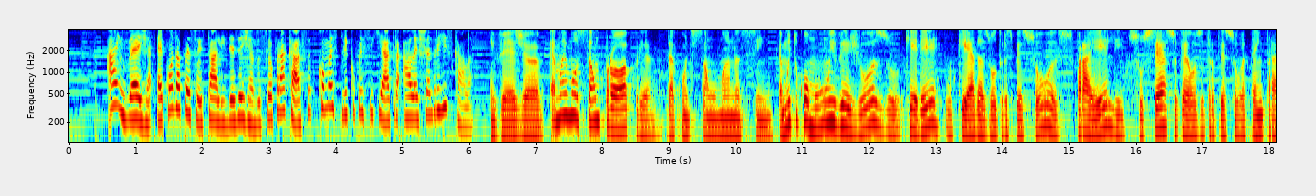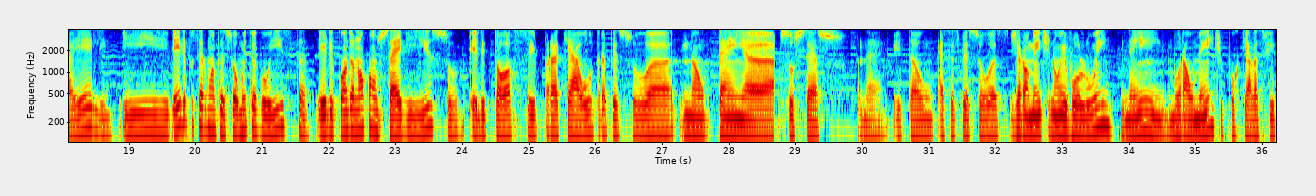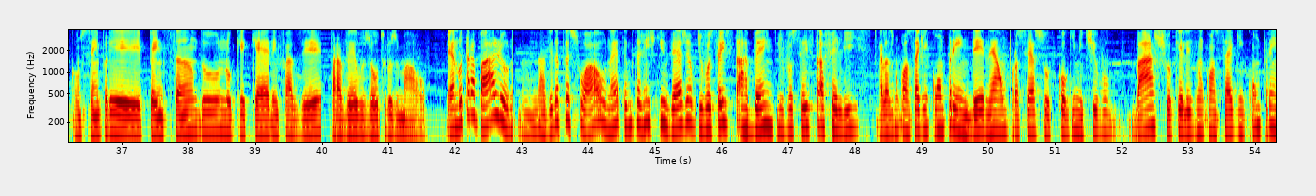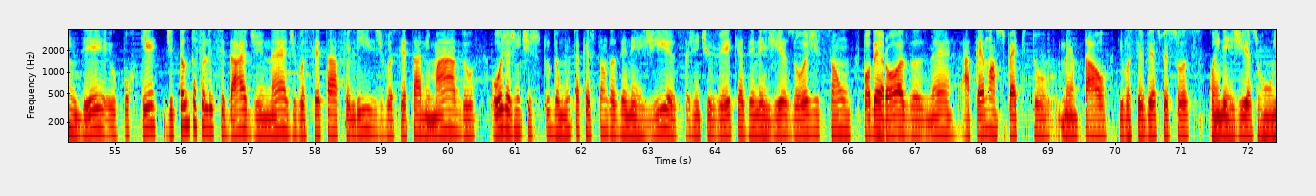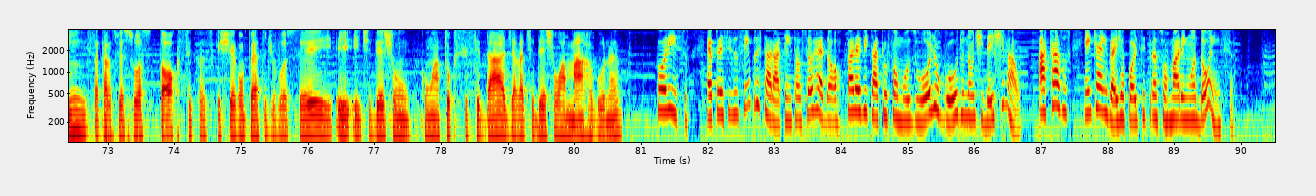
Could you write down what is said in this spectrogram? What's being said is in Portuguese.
A inveja é quando a pessoa está ali desejando o seu fracasso, como explica o psiquiatra Alexandre Riscala. A inveja é uma emoção própria da condição humana, sim. É muito comum o invejoso querer o que é das outras pessoas para ele, o sucesso que a outra pessoa tem para ele, e ele, por ser uma pessoa muito egoísta, ele, quando não consegue isso, ele torce para que a outra pessoa não tenha sucesso né? Então, essas pessoas geralmente não evoluem nem moralmente porque elas ficam sempre pensando no que querem fazer para ver os outros mal. É no trabalho, na vida pessoal, né? Tem muita gente que inveja de você estar bem, de você estar feliz. Elas não conseguem compreender, né? Há um processo cognitivo baixo que eles não conseguem compreender o porquê de tanta felicidade, né? De você estar tá feliz, de você estar tá animado. Hoje a gente estuda muito a questão das energias, a gente vê que as energias hoje são poderosas, né? Até no aspecto mental. E você vê as pessoas com energias ruins, aquelas pessoas tóxicas que chegam perto de você e, e, e te deixam com a toxicidade, ela te deixa o amargo, né? Por isso, é preciso sempre estar atento ao seu redor para evitar que o famoso olho gordo não te deixe mal. Há casos em que a inveja pode se transformar em uma doença.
